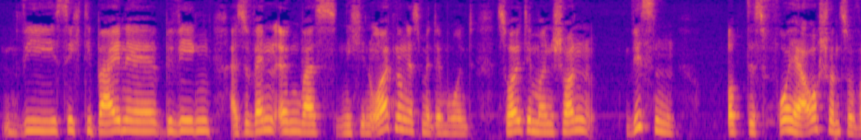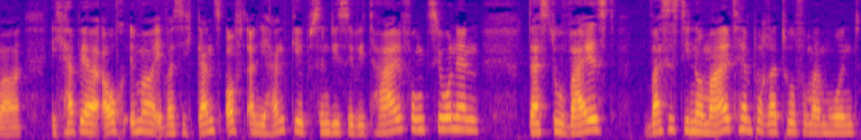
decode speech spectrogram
wie sich die Beine bewegen? Also wenn irgendwas nicht in Ordnung ist mit dem Hund, sollte man schon wissen, ob das vorher auch schon so war. Ich habe ja auch immer, was ich ganz oft an die Hand gebe, sind diese Vitalfunktionen, dass du weißt, was ist die Normaltemperatur von meinem Hund,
